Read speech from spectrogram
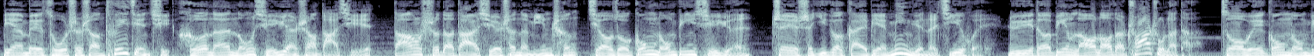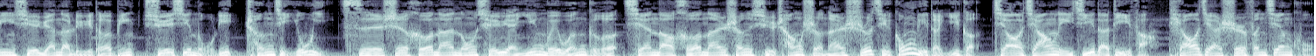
便被组织上推荐去河南农学院上大学。当时的大学生的名称叫做工农兵学员，这是一个改变命运的机会。吕德斌牢牢的抓住了他。作为工农兵学员的吕德斌，学习努力，成绩优异。此时，河南农学院因为文革迁到河南省许昌市南十几公里的一个叫蒋里集的地方，条件十分艰苦。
